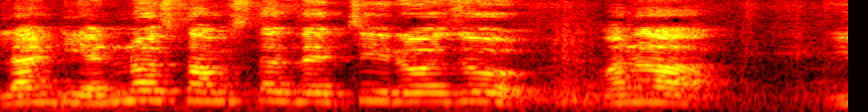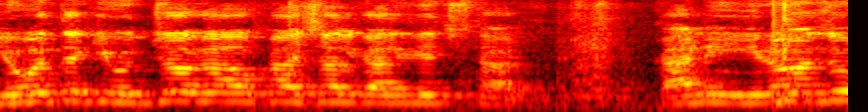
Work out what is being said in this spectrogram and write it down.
ఇలాంటి ఎన్నో సంస్థలు తెచ్చి ఈరోజు మన యువతకి ఉద్యోగ అవకాశాలు కలిగించినారు కానీ ఈరోజు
